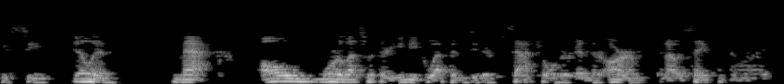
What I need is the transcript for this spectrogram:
you see Dillon, Mac, all more or less with their unique weapons, either satcheled or in their arms. And I was saying something like,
